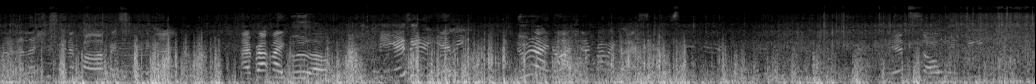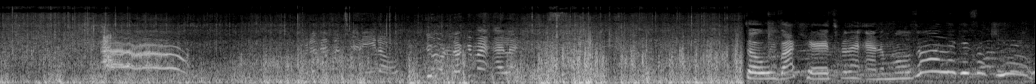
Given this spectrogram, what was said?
my eyelash is gonna fall off. I swear to God. I brought my glue though. Can you guys even hear me? Dude, I know I should have brought my glasses. It's so windy. Ah! What if a tornado? Dude, look at my eyelashes. So we bought carrots for the animals. Oh, look, it's so cute.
